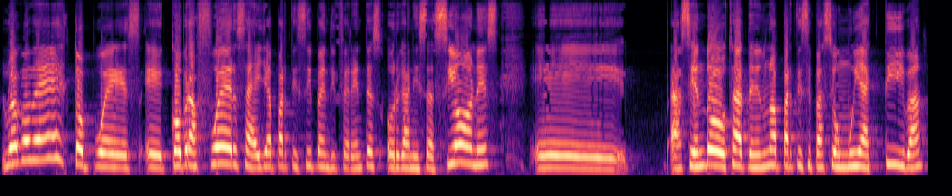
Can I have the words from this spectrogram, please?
Luego de esto, pues, eh, cobra fuerza, ella participa en diferentes organizaciones, eh, haciendo, o sea, teniendo una participación muy activa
